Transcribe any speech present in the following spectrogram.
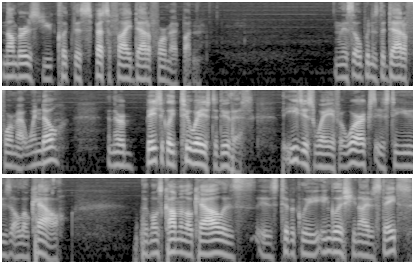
numbers, you click this Specify Data Format button. And this opens the data format window. And there are basically two ways to do this. The easiest way, if it works, is to use a locale. The most common locale is, is typically English United States.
